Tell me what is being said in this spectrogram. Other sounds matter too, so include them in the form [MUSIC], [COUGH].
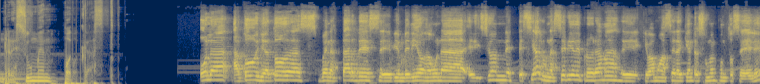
Resumen Podcast. Hola a todos y a todas, buenas tardes, eh, bienvenidos a una edición especial, una serie de programas que vamos a hacer aquí en resumen.cl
